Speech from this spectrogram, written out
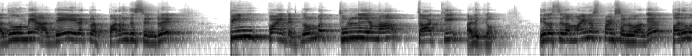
அதுவுமே அதே இலக்கில் பறந்து சென்று பின் பாயிண்ட் ரொம்ப துல்லியமாக தாக்கி அழிக்கும். இதில் சில மைனஸ் பாயிண்ட் சொல்லுவாங்க. பருவ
